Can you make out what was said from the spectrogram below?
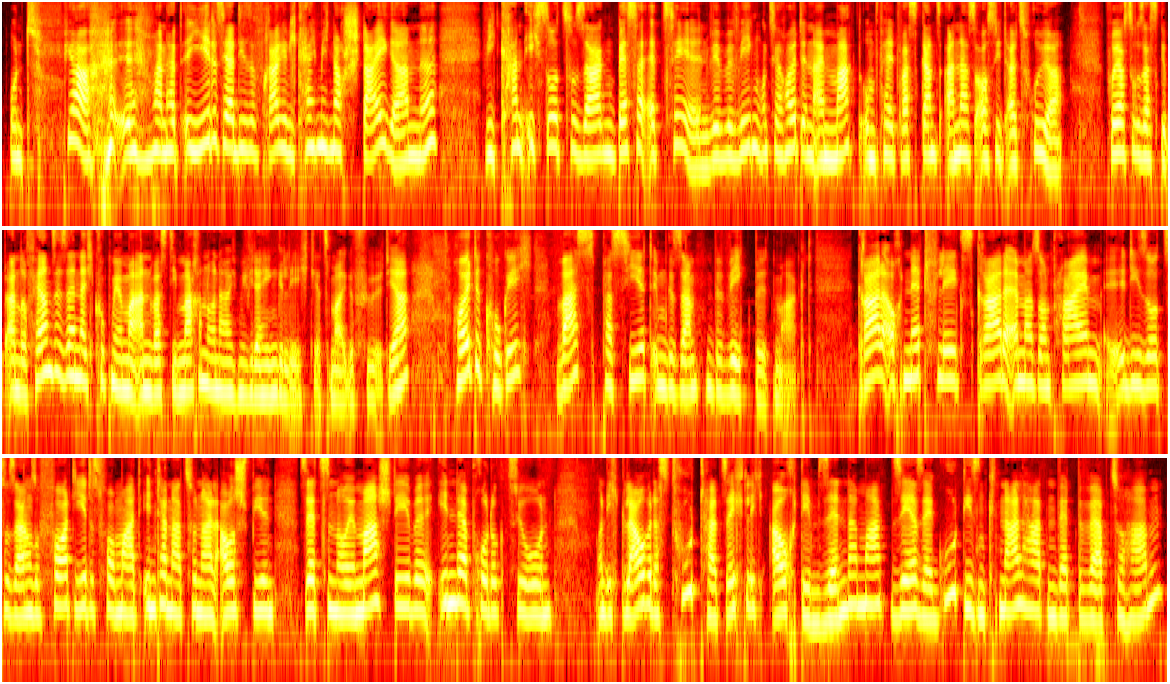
Und ja, man hat jedes Jahr diese Frage, wie kann ich mich noch steigern? Ne? Wie kann ich sozusagen besser erzählen? Wir bewegen uns ja heute in einem Marktumfeld, was ganz anders aussieht als früher. Früher hast du gesagt, es gibt andere Fernsehsender, ich gucke mir mal an, was die machen und habe ich mich wieder hingelegt, jetzt mal gefühlt. Ja, Heute gucke ich, was passiert im gesamten Bewegtbildmarkt gerade auch Netflix, gerade Amazon Prime, die sozusagen sofort jedes Format international ausspielen, setzen neue Maßstäbe in der Produktion. Und ich glaube, das tut tatsächlich auch dem Sendermarkt sehr, sehr gut, diesen knallharten Wettbewerb zu haben.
